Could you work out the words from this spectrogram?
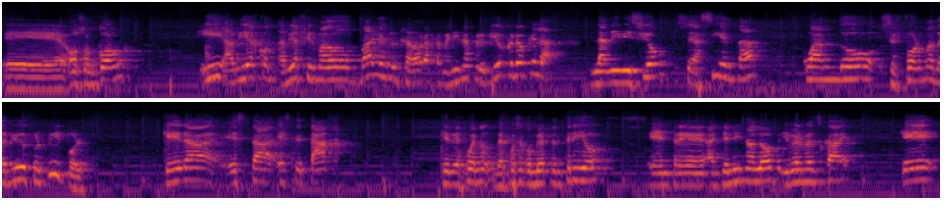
eh, Awesome Kong. y había, había firmado varias luchadoras femeninas, pero yo creo que la, la división se asienta cuando se forma The Beautiful People, que era esta, este tag que después, después se convierte en trío entre Angelina Love y Velvet Sky, que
